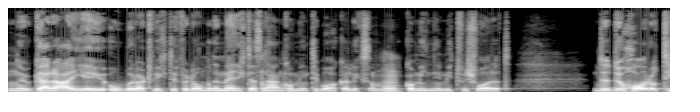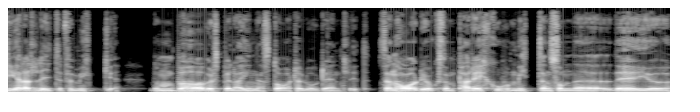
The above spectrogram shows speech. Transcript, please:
Nu Garay är ju oerhört viktig för dem och det märktes när han kom in tillbaka liksom och mm. kom in i mittförsvaret. Du, du har roterat lite för mycket. De behöver spela in en startelva ordentligt. Sen har du också en Parejo på mitten som det, det är ju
